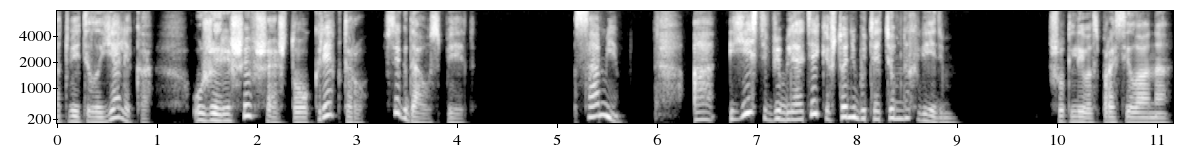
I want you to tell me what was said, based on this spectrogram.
ответила Ялика, уже решившая, что к ректору всегда успеет. Сами. А есть в библиотеке что-нибудь о темных ведьм? шутливо спросила она.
